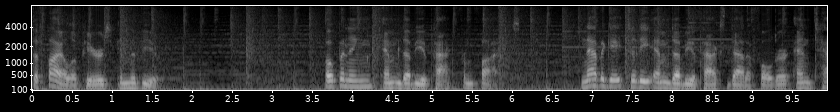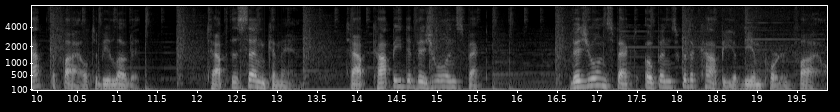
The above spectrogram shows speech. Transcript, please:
The file appears in the view. Opening MWPAC from Files. Navigate to the MWPAC's data folder and tap the file to be loaded. Tap the Send command. Tap Copy to Visual Inspect. Visual Inspect opens with a copy of the imported file.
